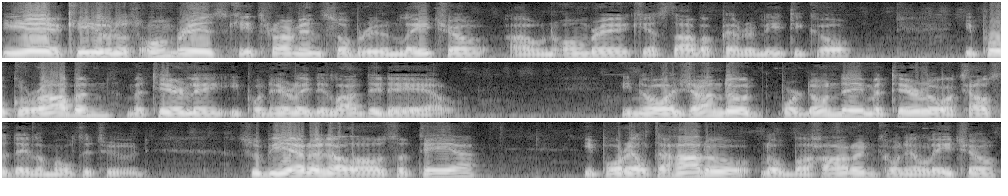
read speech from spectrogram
Y he aquí unos hombres que traen sobre un lecho a un hombre que estaba paralítico y procuraban meterle y ponerle delante de él. Y no hallando por dónde meterlo a causa de la multitud, subieron a la azotea y por el tejado lo bajaron con el lecho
